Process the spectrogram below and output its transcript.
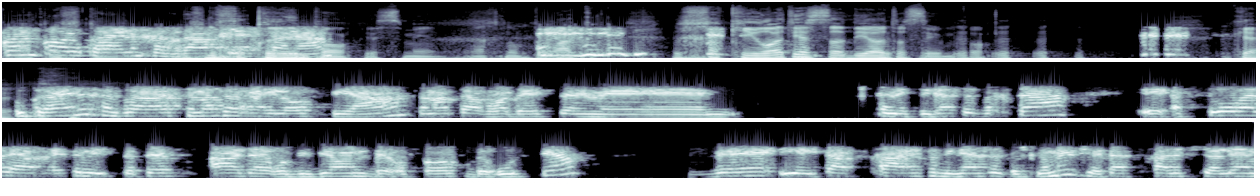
קודם כל, אוקראינה חזרה אחרי שנה. אנחנו חוקרים פה, יסמין. אנחנו רק חקירות יסודיות עושים פה. כן. אוקראינה חזרה, שנה שעברה היא לא הופיעה, שנה שעברה בעצם אה, הנציגה שזכתה, אה, אסרו עליה בעצם להשתתף עד האירוויזיון בהופעות ברוסיה, והיא הייתה צריכה ללכת בעניין של תשלומים, שהיא הייתה צריכה לשלם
